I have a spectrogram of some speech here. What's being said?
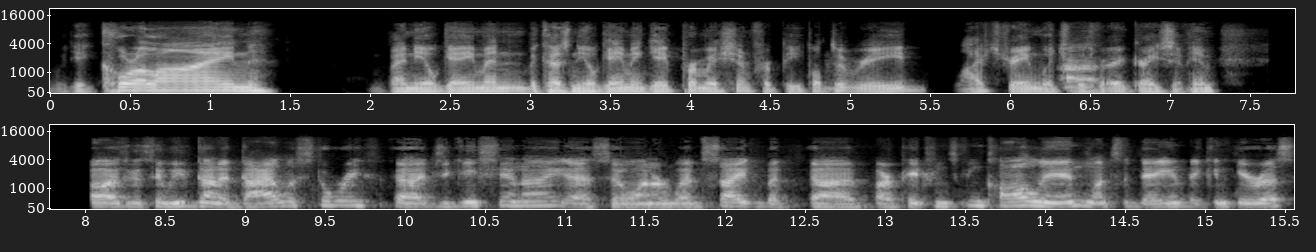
we did Coraline by Neil Gaiman because Neil Gaiman gave permission for people to read live stream, which was uh, very gracious of him. Oh, I was going to say we've done a dial a story, uh, Jigisha and I. Uh, so on our website, but uh, our patrons can call in once a day and they can hear us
